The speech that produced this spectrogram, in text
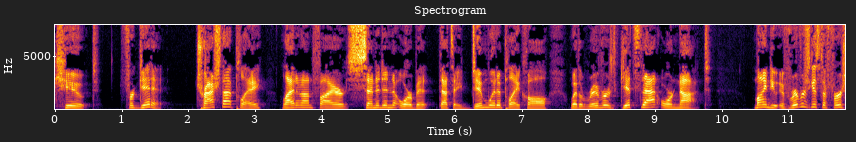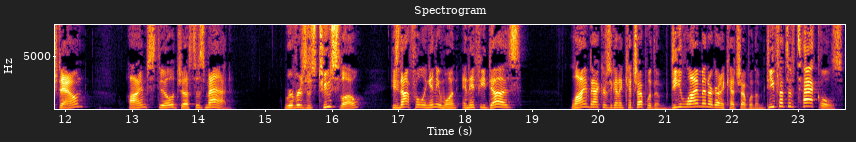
cute. Forget it. Trash that play, light it on fire, send it into orbit. That's a dim-witted play call, whether Rivers gets that or not. Mind you, if Rivers gets the first down, I'm still just as mad. Rivers is too slow. He's not fooling anyone, and if he does, linebackers are going to catch up with him. D linemen are going to catch up with him. Defensive tackles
